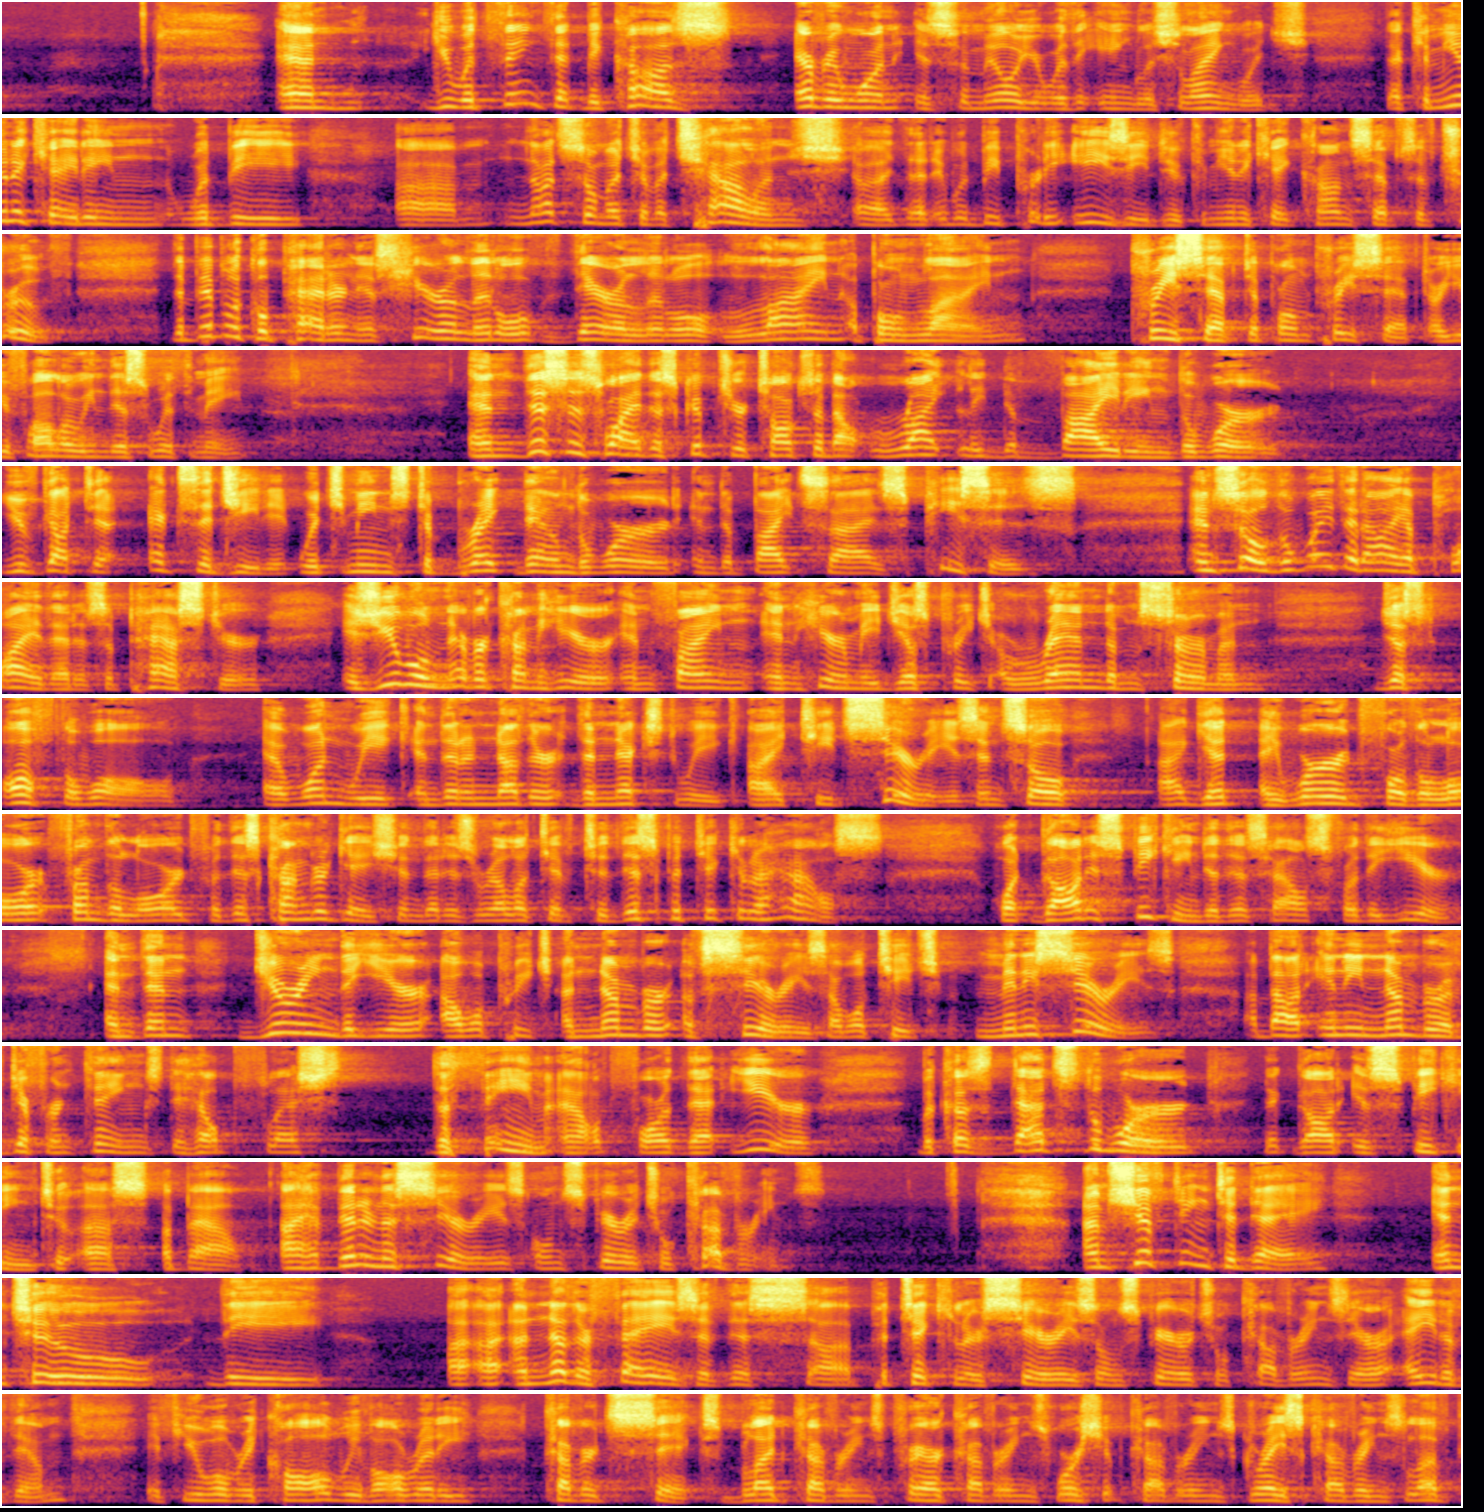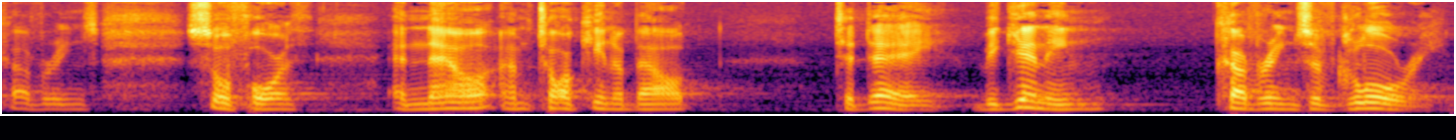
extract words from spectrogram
And you would think that because everyone is familiar with the English language, that communicating would be um, not so much of a challenge, uh, that it would be pretty easy to communicate concepts of truth. The biblical pattern is here a little, there a little, line upon line, precept upon precept. Are you following this with me? And this is why the scripture talks about rightly dividing the word. You've got to exegete it, which means to break down the word into bite sized pieces. And so, the way that I apply that as a pastor is you will never come here and find and hear me just preach a random sermon just off the wall at one week and then another the next week. I teach series. And so I get a word for the Lord from the Lord for this congregation that is relative to this particular house. What God is speaking to this house for the year. And then during the year, I will preach a number of series. I will teach many series about any number of different things to help flesh the theme out for that year because that's the word that God is speaking to us about. I have been in a series on spiritual coverings. I'm shifting today into the uh, another phase of this uh, particular series on spiritual coverings. There are eight of them. If you will recall, we've already covered six blood coverings, prayer coverings, worship coverings, grace coverings, love coverings, so forth. And now I'm talking about today, beginning coverings of glory.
